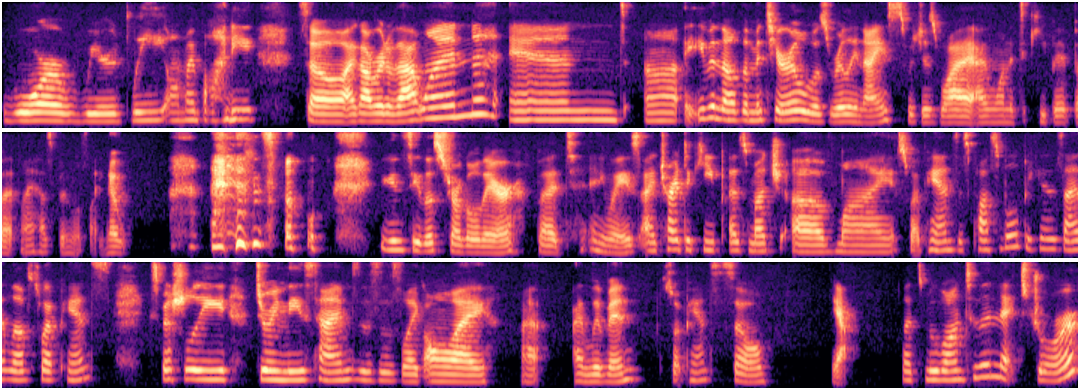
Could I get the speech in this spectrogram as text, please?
wore weirdly on my body. So I got rid of that one. And uh, even though the material was really nice, which is why I wanted to keep it, but my husband was like, no. and so you can see the struggle there. But, anyways, I tried to keep as much of my sweatpants as possible because I love sweatpants, especially during these times. This is like all I, I, I live in sweatpants. So, yeah, let's move on to the next drawer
